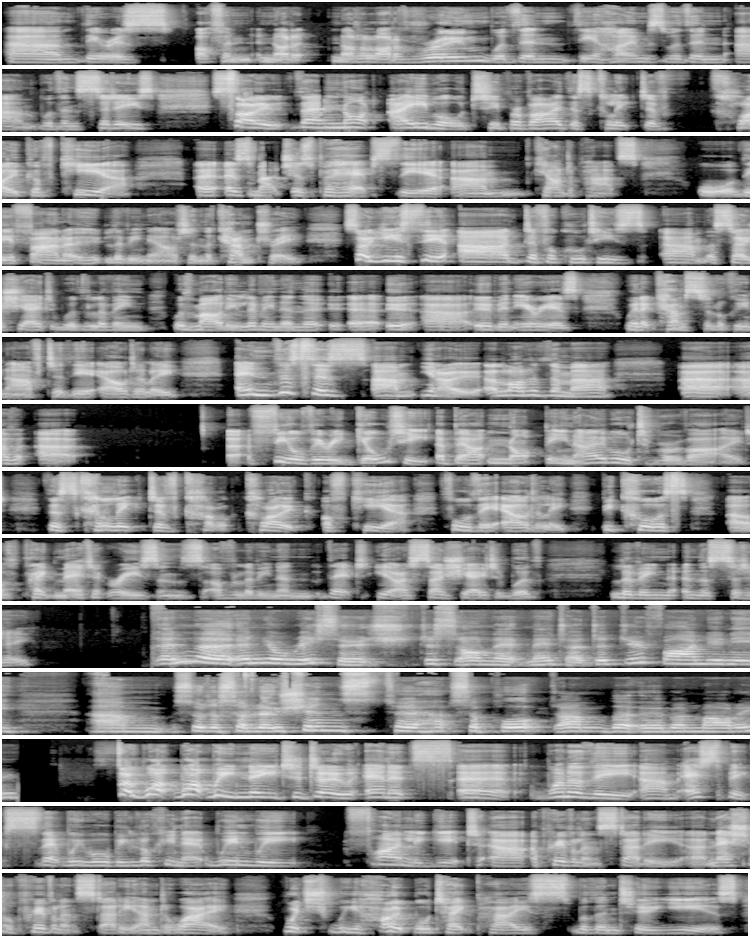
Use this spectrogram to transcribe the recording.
Um, there is often not a, not a lot of room within their homes within um, within cities, so they're not able to provide this collective cloak of care uh, as much as perhaps their um, counterparts or their whānau living out in the country. So yes, there are difficulties um, associated with living with Maori living in the uh, uh, urban areas when it comes to looking after their elderly, and this is um, you know a lot of them are. Uh, uh, feel very guilty about not being able to provide this collective cloak of care for their elderly because of pragmatic reasons of living in that you know associated with living in the city. In the in your research, just on that matter, did you find any um, sort of solutions to support um, the urban Maori? So what what we need to do, and it's uh, one of the um, aspects that we will be looking at when we finally get uh, a prevalence study, a national prevalence study underway, which we hope will take place within two years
